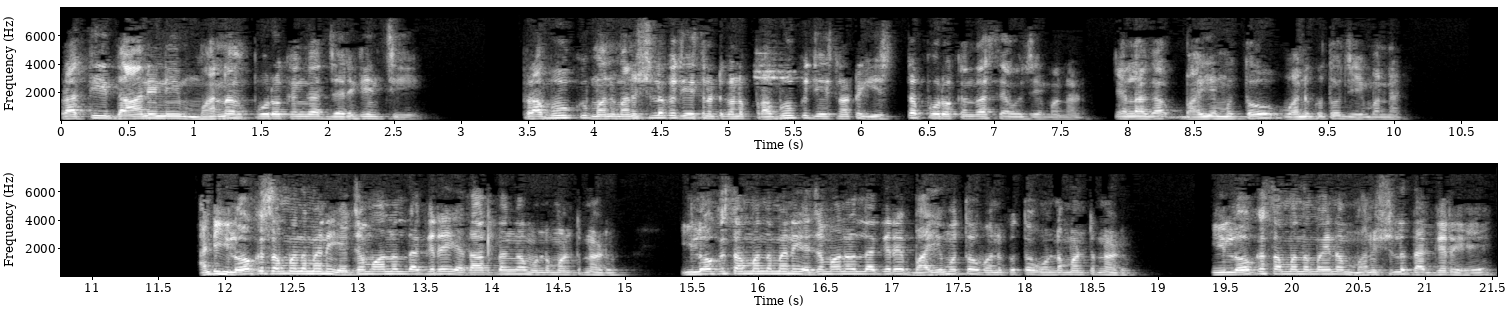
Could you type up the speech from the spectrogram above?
ప్రతి దానిని మనపూర్వకంగా జరిగించి ప్రభువుకు మన మనుషులకు చేసినట్టుగా ప్రభువుకు చేసినట్టు ఇష్టపూర్వకంగా సేవ చేయమన్నాడు. ఎలాగా? భయముతో వణుకుతో చేయమన్నాడు. అంటే ఈ లోక సంబంధమైన యజమానుల దగ్గరే యథార్థంగా ఉండమంటున్నాడు. ఈ లోక సంబంధమైన యజమానుల దగ్గరే భయముతో వణుకుతో ఉండమంటున్నాడు. ఈ లోక సంబంధమైన మనుషుల దగ్గరే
